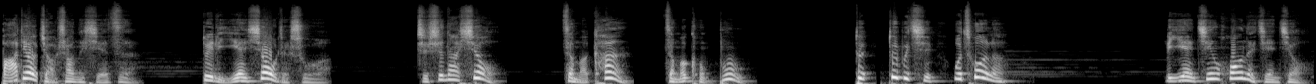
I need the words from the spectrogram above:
拔掉脚上的鞋子，对李艳笑着说：“只是那笑，怎么看怎么恐怖。”对，对不起，我错了。李艳惊慌的尖叫：“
